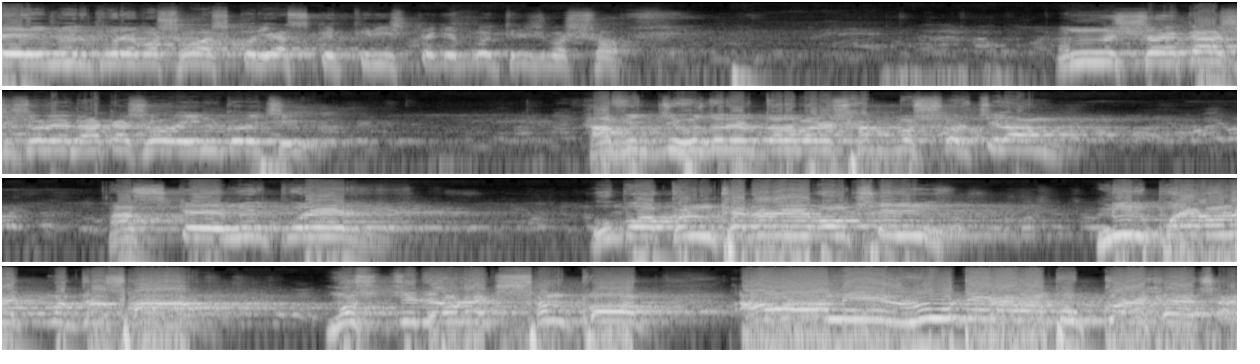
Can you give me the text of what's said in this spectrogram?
এই বসবাস করি আজকে তিরিশ থেকে পঁয়ত্রিশ বছর। উনিশশো একাশি সালে ঢাকা শহর ইন করেছি। হাফিজি হুজুরের দরবারে সাত বছর ছিলাম। আজকে মিরপুরের উপকণ্ঠে দাঁড়িয়ে বলছি, মিরপুরের অনেক মাদ্রাসা মসজিদের অনেক সম্পদ আওয়ামী লুটেরা বুক করে খেয়েছে।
